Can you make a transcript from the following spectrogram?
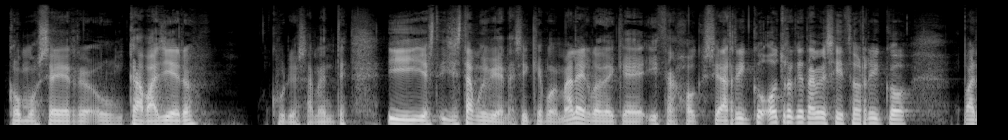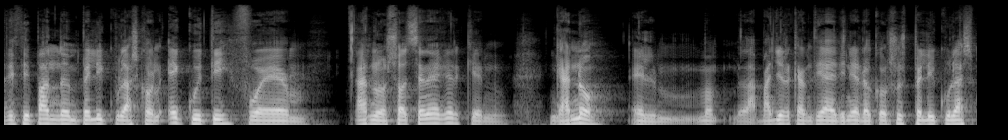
cómo ser un caballero curiosamente. Y, está muy bien, así que me alegro de que Ethan Hawke sea rico. Otro que también se hizo rico participando en películas con equity fue Arnold Schwarzenegger, quien ganó la mayor cantidad de dinero con sus películas.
